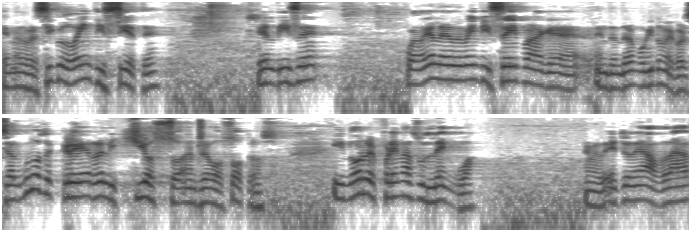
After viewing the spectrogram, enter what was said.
en el versículo 27, él dice, bueno, voy a leer el 26 para que entender un poquito mejor. Si alguno se cree religioso entre vosotros y no refrena su lengua en el hecho de hablar,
